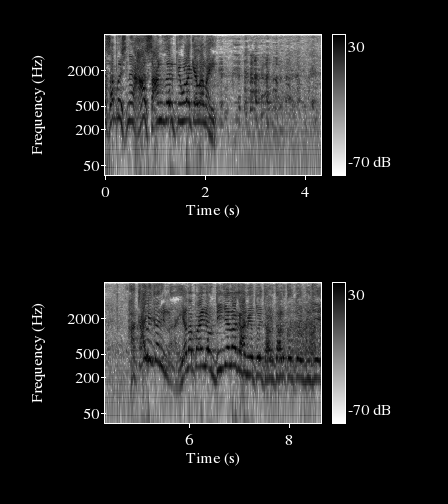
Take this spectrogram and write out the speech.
असा प्रश्न आहे हा सांड जर पिवळा केला नाही हा काही करीन ना. याला पाहिलं डीजेला घाम येतोय धडधड करतोय डीजे.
